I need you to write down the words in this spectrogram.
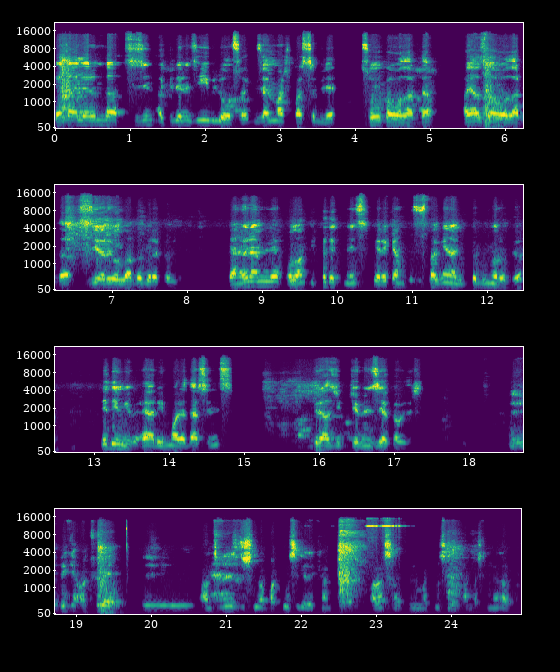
Yaz aylarında sizin aküleriniz iyi bile olsa, güzel marş bassa bile soğuk havalarda, ayazlı havalarda sizi yarı yollarda bırakabilir. Yani önemli olan dikkat etmeniz gereken hususlar genellikle bunlar oluyor. Dediğim gibi eğer ihmal ederseniz birazcık cebinizi yakabilir. Ee, peki akü ve e, antivirüs dışında bakması gereken, araç sahiplerinin bakması gereken başka neler var?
